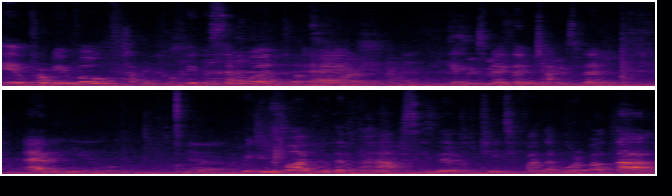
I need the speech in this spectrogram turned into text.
it'll probably involve having coffee with someone, uh, getting to know them, chatting to them, um, reading the Bible with them perhaps, giving them an opportunity to find out more about that.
